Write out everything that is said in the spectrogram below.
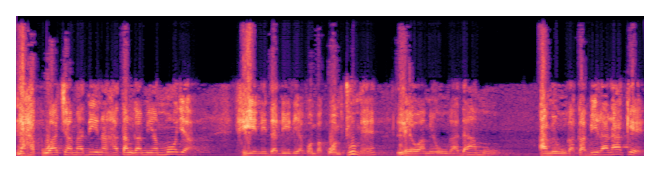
na hakuacha madina hata ngamia mmoja. Hii ni dalili ya kwamba kuwa mtume leo ameunga damu ameunga kabila lake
